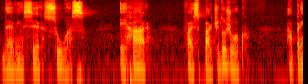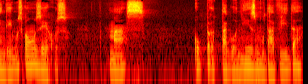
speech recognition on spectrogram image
devem ser suas. Errar faz parte do jogo. Aprendemos com os erros, mas o protagonismo da vida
